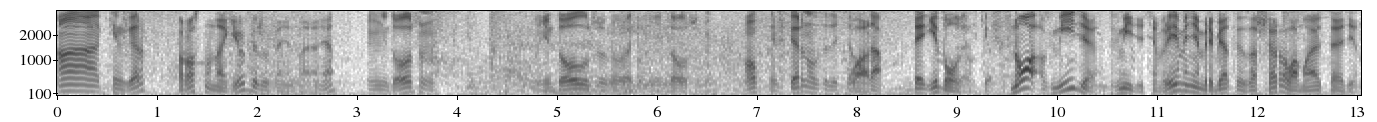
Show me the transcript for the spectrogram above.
А Кингер Просто на ноге убежит, я не знаю, нет? не должен. Не должен, вроде бы не должен. Оп, Инфернал залетел. Ладно. Да. Дэнни Не должен. Но в миде, в миде тем временем ребята из Ашера ломают Т1.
